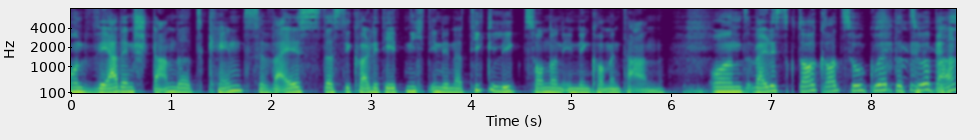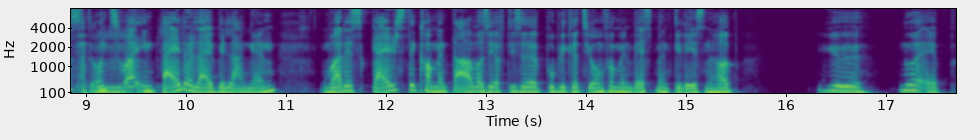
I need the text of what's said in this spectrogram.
und wer den Standard kennt, weiß, dass die Qualität nicht in den Artikel liegt, sondern in den Kommentaren. Und weil es da gerade so gut dazu passt, und zwar in beiderlei Belangen, war das geilste Kommentar, was ich auf diese Publikation vom Investment gelesen habe. Jö, nur App.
